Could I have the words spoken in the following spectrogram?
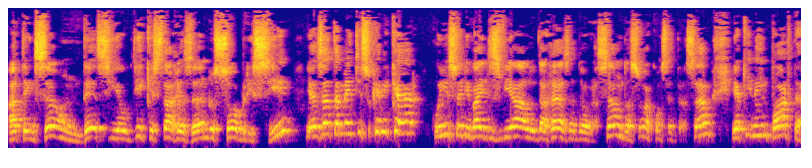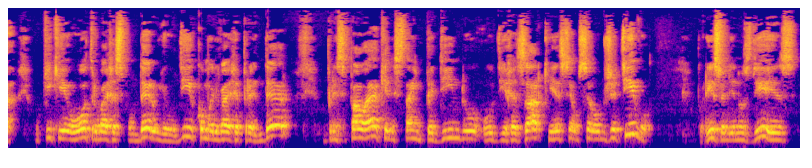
atenção desse Yehudi que está rezando sobre si, e é exatamente isso que ele quer. Com isso ele vai desviá-lo da reza, da oração, da sua concentração, e aqui nem importa o que, que o outro vai responder, o Yehudi, como ele vai repreender, o principal é que ele está impedindo o de rezar, que esse é o seu objetivo. Por isso ele nos diz,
